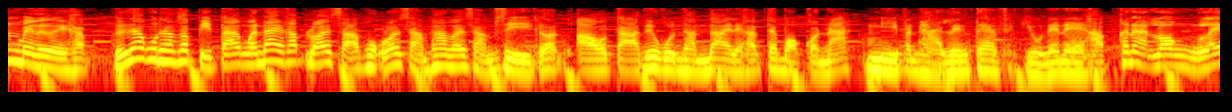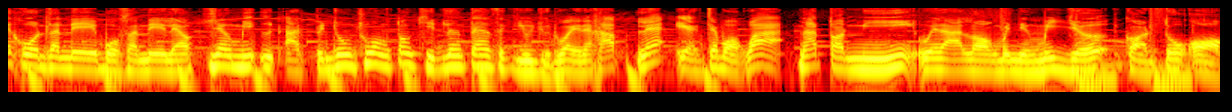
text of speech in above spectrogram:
บไปเลยครับ หรือถ้าคุณทำสปีดตามกันได้ครับร้อยสามหกร้อยสามห้าร้อยสามสี่ก็เอาตามที่คุณทำได้เลยครับ แต่บอกก่อนนะ มีปัญหาเรื่องแต้มสกิลแน่ๆครับ ขนาดลองไล่โคนซันเดย์บวกซันเดย์แล้ว ยังมีอึดอัดเป็นช่วงๆต้องคิดเรื่องแต้มสกิลอยู่ด้วยนะครับ และอยากจะบอกว่าณตอนนี้เวลาลองมันยังไม่เยอะก่อนตัวออก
